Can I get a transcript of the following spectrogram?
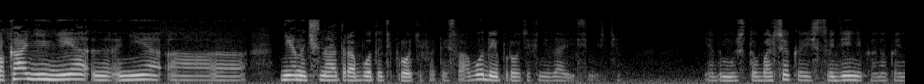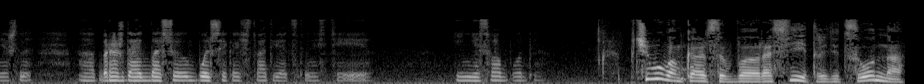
Пока они не, не, а, не начинают работать против этой свободы и против независимости. Я думаю, что большое количество денег, оно, конечно, а, рождает большое, большее количество ответственности и, и несвободы. Почему вам кажется, в России традиционно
